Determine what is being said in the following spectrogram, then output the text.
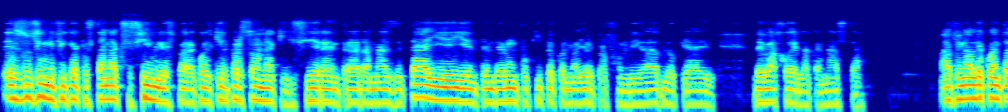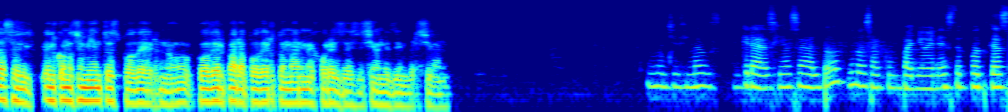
Eso significa que están accesibles para cualquier persona que quisiera entrar a más detalle y entender un poquito con mayor profundidad lo que hay debajo de la canasta. Al final de cuentas, el, conocimiento es poder, ¿no? Poder para poder tomar mejores decisiones de inversión. Muchísimas gracias, Aldo. Nos acompañó en este podcast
